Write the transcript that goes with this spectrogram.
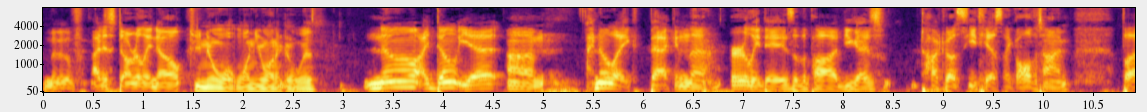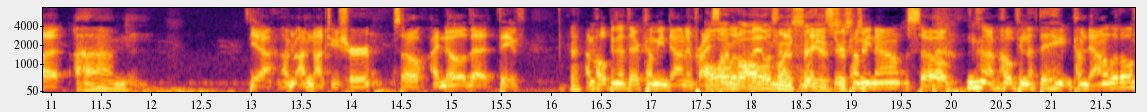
move. I just don't really know. Do you know what one you want to go with? No, I don't yet. Um, I know, like back in the early days of the pod, you guys talked about CTS like all the time, but um, yeah, I'm, I'm not too sure. So I know that they've. Okay. I'm hoping that they're coming down in price All a I'm- little all bit I'm with gonna like say laser coming do- out. So I'm hoping that they come down a little,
